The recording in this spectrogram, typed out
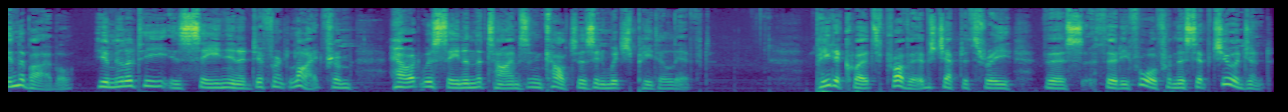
In the Bible, humility is seen in a different light from how it was seen in the times and cultures in which Peter lived. Peter quotes Proverbs chapter 3 verse 34 from the Septuagint,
